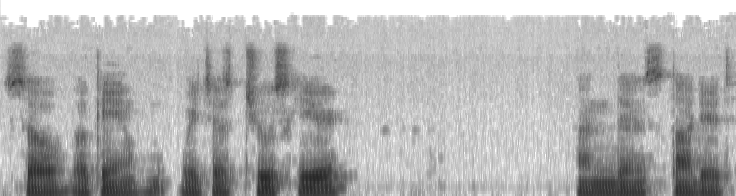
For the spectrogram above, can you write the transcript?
So again, we just choose here and then start it.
